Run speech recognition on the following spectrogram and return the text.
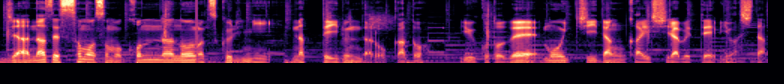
じゃあなぜそもそもこんな脳の作りになっているんだろうかということでもう一段階調べてみました。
